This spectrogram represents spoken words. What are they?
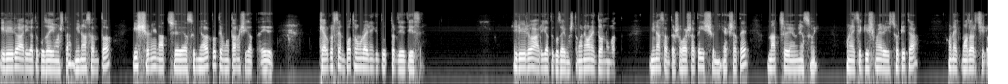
ইরো ইরো, আরিগাত কুজাই মাস্তা। মিনাসান্ত ঈশ্বনী নাচ্ছে আর তো তেমন তানো শিখাতা এই যে, খেয়াল করছেন, প্রথম লাইনে কিন্তু উত্তর দিয়ে দিয়েছে। ইরো ইরো, আরিগাত কুজাই মাস্তা মানে অনেক ধন্যবাদ। মিনাসান্ত সবার সাথে ঈশ্বনী, একসাথে নাচ্ছে আমি মানে হচ্ছে গ্রীষ্মের এই ছুটিটা অনেক মজার ছিল।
